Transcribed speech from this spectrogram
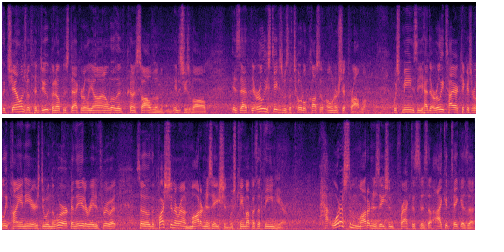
the challenge with Hadoop and OpenStack early on, although they've kind of solved them, industries evolved, is that the early stages was a total cost of ownership problem, which means that you had the early tire kickers, early pioneers doing the work, and they iterated through it. So the question around modernization, which came up as a theme here, how, what are some modernization practices that I could take as a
